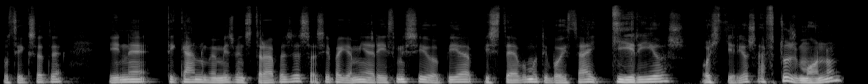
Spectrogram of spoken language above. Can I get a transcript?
που θίξατε είναι τι κάνουμε εμείς με τις τράπεζες. Σας είπα για μια ρύθμιση η οποία πιστεύουμε ότι βοηθάει κυρίως, όχι κυρίως, αυτούς μόνον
